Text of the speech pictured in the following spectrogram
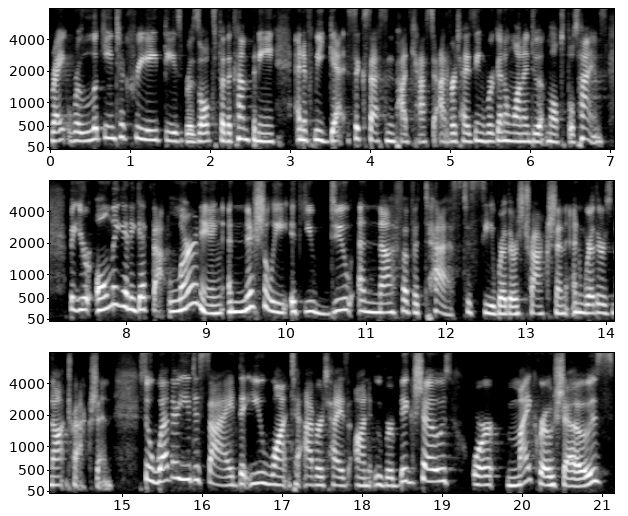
right? We're looking to create these results for the company. And if we get success in podcast advertising, we're going to want to do it multiple times. But you're only going to get that learning initially if you do enough of a test to see where there's traction and where there's not traction. So whether you decide that you want to advertise on Uber big shows or micro shows,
